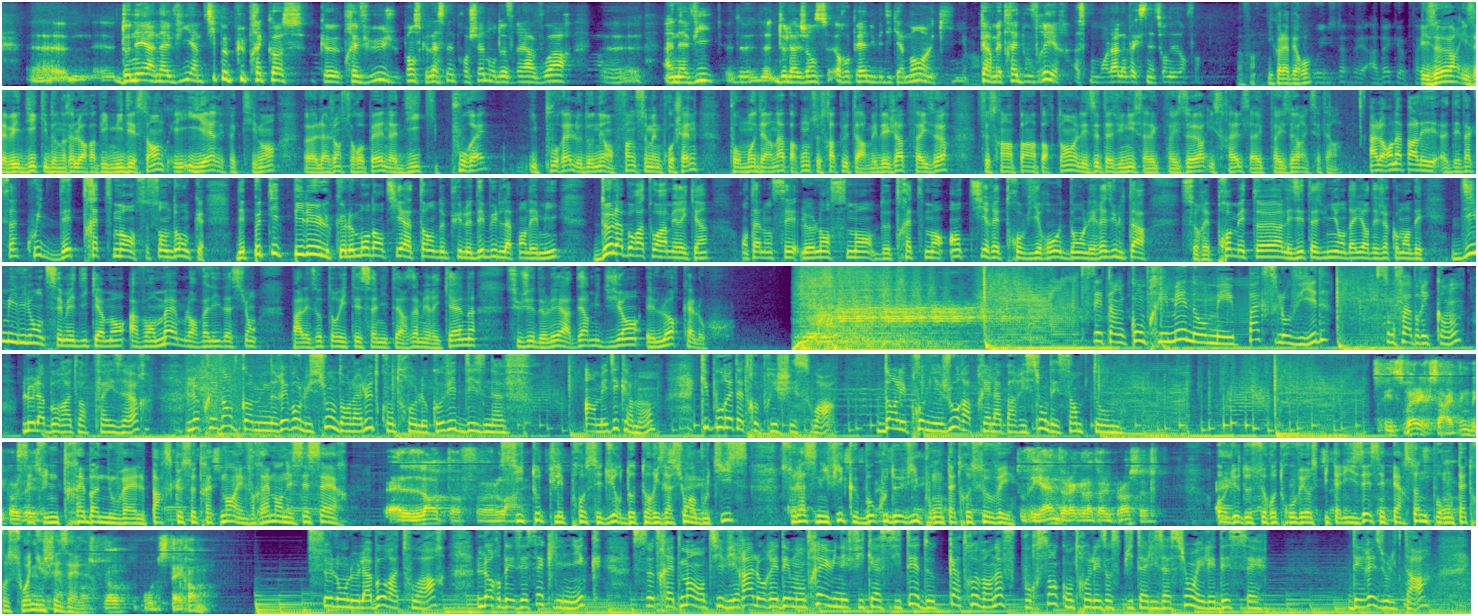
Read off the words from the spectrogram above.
donner un avis un petit peu plus précoce que prévu. Je pense que la semaine prochaine, on devrait avoir euh, un avis de, l'Agence européenne du médicament qui permettrait d'ouvrir à ce moment-là la vaccination des enfants. Enfin, Nicolas Béraud oui, tout à fait. Avec Pfizer, ils avaient dit qu'ils donneraient leur avis mi-décembre. Et hier, effectivement, euh, l'Agence européenne a dit qu'ils pourraient ils pourraient le donner en fin de semaine prochaine. Pour Moderna, par contre, ce sera plus tard. Mais déjà, Pfizer, ce sera un pas important. Les États-Unis, c'est avec Pfizer, Israël, c'est avec Pfizer, etc. Alors, on a parlé euh, des vaccins. Quid des traitements? Ce sont donc des petites pilules que le monde entier attend depuis le début de la pandémie. Deux laboratoires américains ont annoncé le lancement de traitements antirétroviraux dont les résultats seraient prometteurs. Les États-Unis ont d'ailleurs déjà commandé 10 millions de ces médicaments avant même leur validation par les autorités sanitaires américaines. Sujet de Léa Dermidjian et Laure. C'est un comprimé nommé Paxlovid son fabricant, le laboratoire Pfizer, le présente comme une révolution dans la lutte contre le Covid-19. Un médicament qui pourrait être pris chez soi dans les premiers jours après l'apparition des symptômes. C'est une très bonne nouvelle parce que ce traitement est vraiment nécessaire. Si toutes les procédures d'autorisation aboutissent, cela signifie que beaucoup de vies pourront être sauvées. Au lieu de se retrouver hospitalisées, ces personnes pourront être soignées chez elles. Selon le laboratoire, lors des essais cliniques, ce traitement antiviral aurait démontré une efficacité de 89% contre les hospitalisations et les décès. Des résultats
